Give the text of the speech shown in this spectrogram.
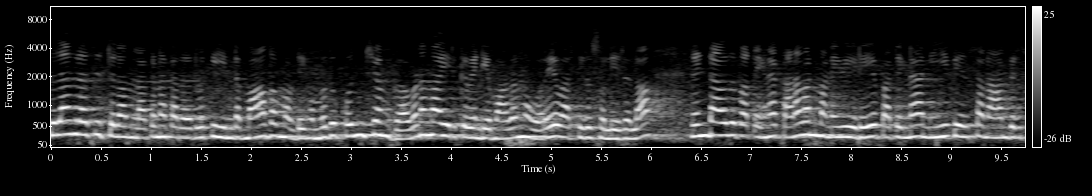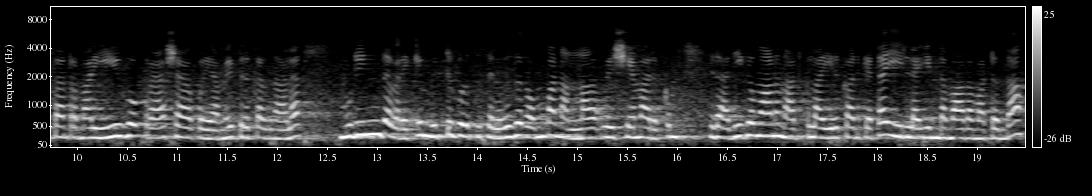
துலாம் ராசி துலாம் லக்னக்காரர்களுக்கு இந்த இந்த மாதம் அப்படிங்கும்போது கொஞ்சம் கவனமாக இருக்க வேண்டிய மாதம்னு ஒரே வார்த்தையில் சொல்லிடலாம். ரெண்டாவது பார்த்தீங்கன்னா கணவன் மனைவி இடையே பார்த்தீங்கன்னா நீ பெருசா நான் பெருசான்ற மாதிரி ஈகோ கிராஷ் ஆகக்கூடிய அமைப்பு இருக்கிறதுனால முடிந்த வரைக்கும் விட்டு கொடுத்து செல்வது ரொம்ப நல்ல விஷயமா இருக்கும். இது அதிகமான நாட்களாக இருக்கான்னு கேட்டால் இல்லை இந்த மாதம் மட்டும்தான்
